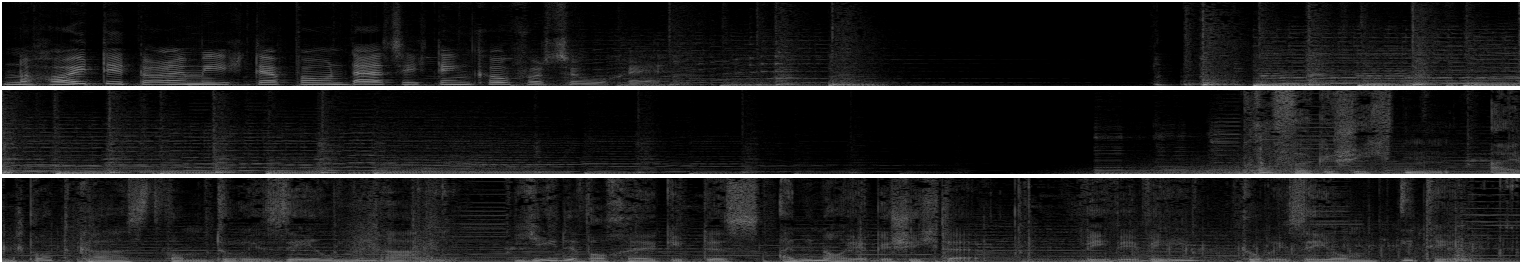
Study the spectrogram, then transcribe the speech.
Und heute träume ich davon, dass ich den Koffer suche. Koffergeschichten, ein Podcast vom Touriseum Meran. Jede Woche gibt es eine neue Geschichte. www.touriseum.it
